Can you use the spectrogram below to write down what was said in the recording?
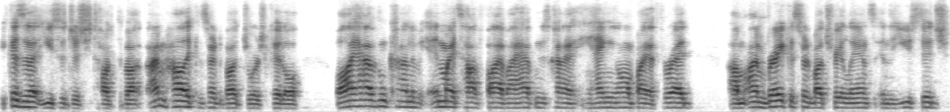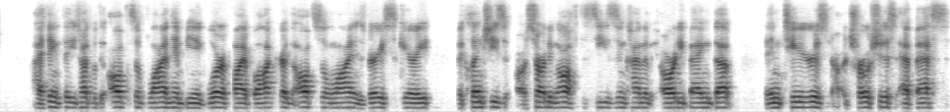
because of that usage as you talked about. I'm highly concerned about George Kittle. While I have him kind of in my top five, I have him just kind of hanging on by a thread. Um, I'm very concerned about Trey Lance and the usage. I think that you talked about the offensive line, him being a glorified blocker. The offensive line is very scary. McGlinchey's are starting off the season kind of already banged up. The interiors are atrocious at best.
